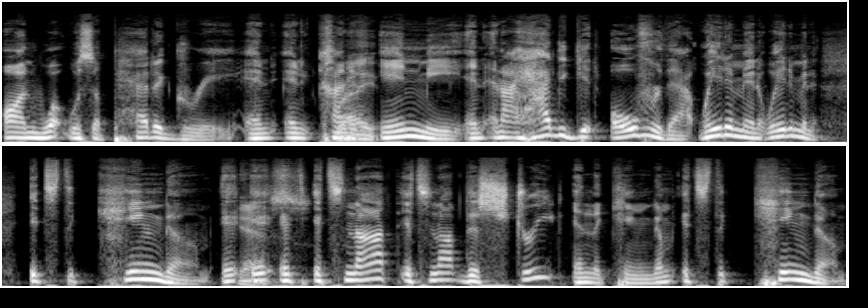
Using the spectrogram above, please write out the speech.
on what was a pedigree and, and kind Right. of in me. And, and I had to get over that. Wait a minute, wait a minute. It's the kingdom. It, it- Yes. it's, it's not it's not this street in the kingdom. It's the kingdom.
